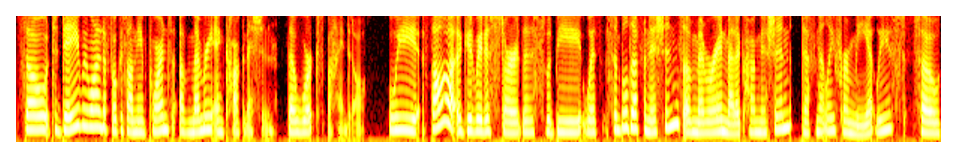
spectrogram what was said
So, today we wanted to focus on the importance of memory and cognition, the works behind it all. We thought a good way to start this would be with simple definitions of memory and metacognition, definitely for me at least. So,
